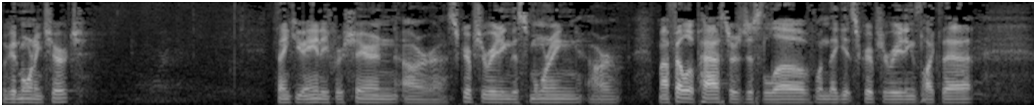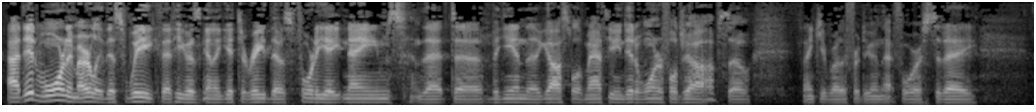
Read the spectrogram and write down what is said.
Well, good morning, church. Thank you, Andy, for sharing our uh, scripture reading this morning. Our my fellow pastors just love when they get scripture readings like that. I did warn him early this week that he was going to get to read those 48 names that uh, begin the Gospel of Matthew, and did a wonderful job. So, thank you, brother, for doing that for us today.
